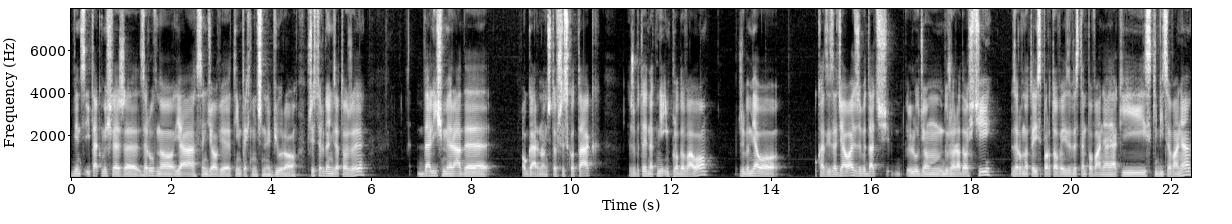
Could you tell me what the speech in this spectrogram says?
Więc i tak myślę, że zarówno ja, sędziowie, team techniczny, biuro, wszyscy organizatorzy daliśmy radę ogarnąć to wszystko tak, żeby to jednak nie implodowało, żeby miało okazję zadziałać, żeby dać ludziom dużo radości, zarówno tej sportowej z występowania, jak i z kibicowania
